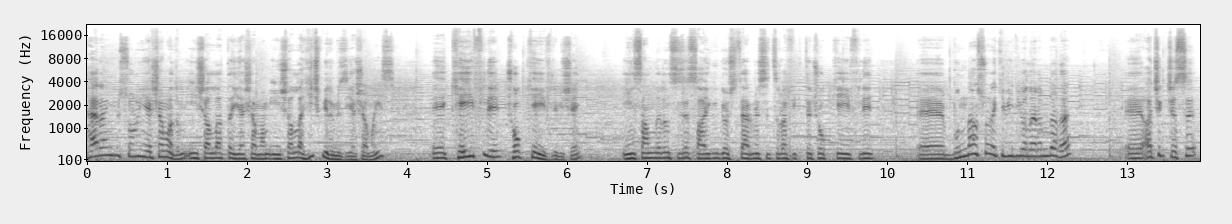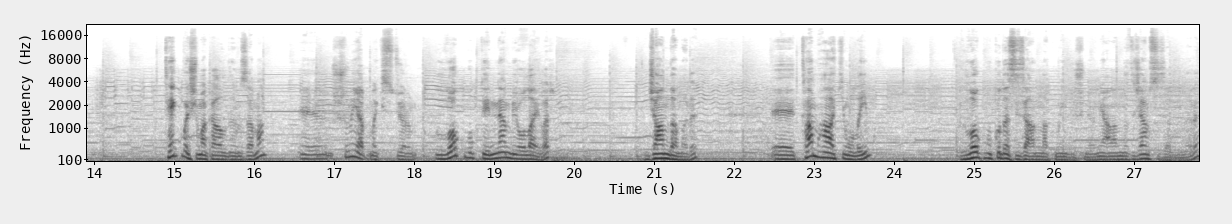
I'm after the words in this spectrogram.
herhangi bir sorun yaşamadım. İnşallah da yaşamam. İnşallah hiçbirimiz yaşamayız. E, keyifli, çok keyifli bir şey. İnsanların size saygı göstermesi trafikte çok keyifli. E, bundan sonraki videolarımda da e, açıkçası tek başıma kaldığım zaman e, şunu yapmak istiyorum. Logbook denilen bir olay var. Can damarı. E, tam hakim olayım. Logbook'u da size anlatmayı düşünüyorum. Yani anlatacağım size bunları.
